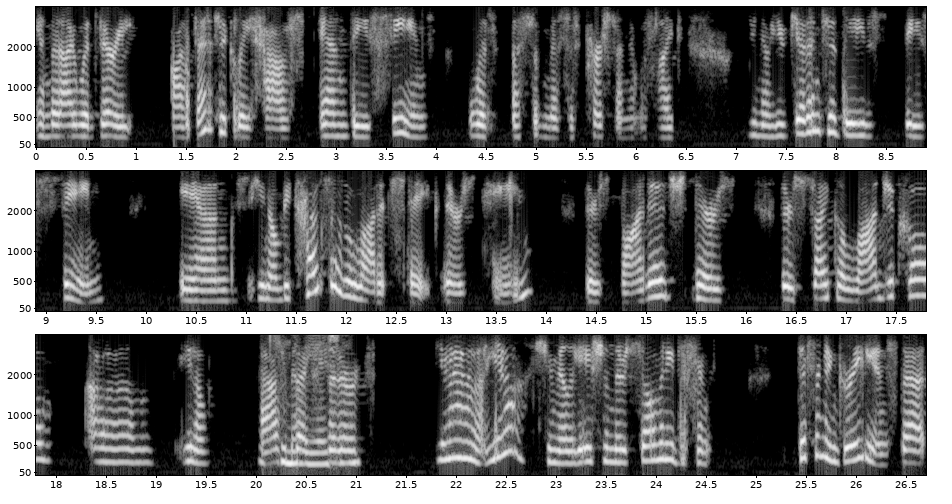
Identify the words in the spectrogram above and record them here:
and that I would very authentically have in these scenes with a submissive person. It was like, you know, you get into these these scenes and, you know, because there's a lot at stake, there's pain, there's bondage, there's there's psychological, um, you know, like aspects that are, yeah, yeah, humiliation. There's so many different different ingredients that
